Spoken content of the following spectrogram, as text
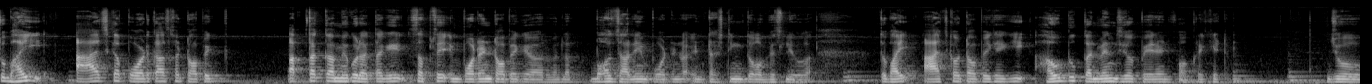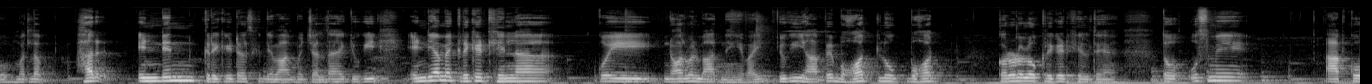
तो भाई, आज का पॉडकास्ट का टॉपिक अब तक का मेरे को लगता है कि सबसे इम्पोर्टेंट टॉपिक है और मतलब बहुत ज़्यादा इंपॉर्टेंट और इंटरेस्टिंग तो ऑब्वियसली होगा। तो भाई, आज का टॉपिक है कि how to convince your parent for cricket जो मतलब हर इंडियन क्रिकेटर्स के दिमाग में चलता है, क्योंकि इंडिया में क्रिकेट खेलना कोई नॉर्मल बात नहीं है भाई, क्योंकि यहाँ पे बहुत लोग, बहुत करोड़ों लोग क्रिकेट खेलते हैं। तो उसमें आपको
